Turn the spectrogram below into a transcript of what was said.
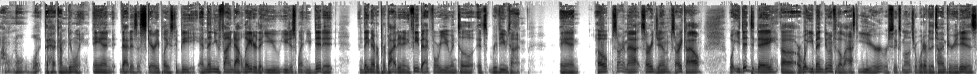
I don't know what the heck I'm doing. And that is a scary place to be. And then you find out later that you you just went and you did it and they never provided any feedback for you until it's review time. And oh, sorry, Matt. Sorry, Jim. Sorry, Kyle. What you did today, uh, or what you've been doing for the last year or six months or whatever the time period is,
